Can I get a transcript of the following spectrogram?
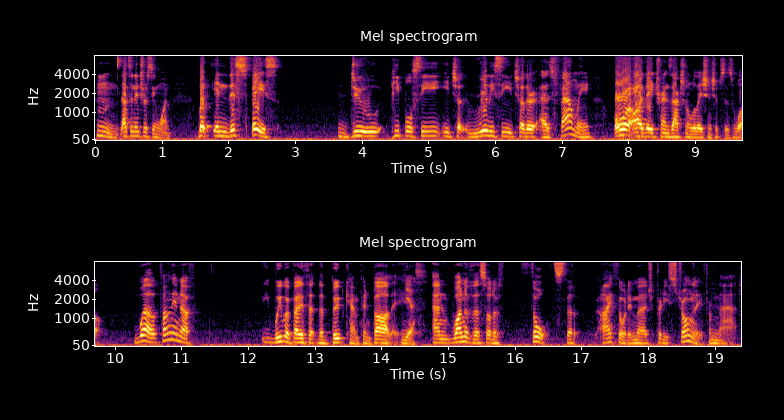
hmm, that's an interesting one. But in this space, do people see each o- really see each other as family, or are they transactional relationships as well? Well, funnily enough, we were both at the boot camp in Bali. Yes. And one of the sort of thoughts that I thought emerged pretty strongly from mm. that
